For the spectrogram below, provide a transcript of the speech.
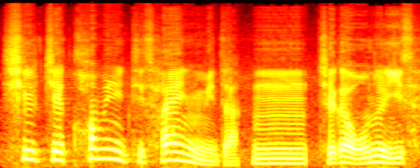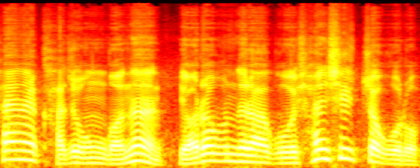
실제 커뮤니티 사 연입니다. 음, 제가 오늘 이 사연을 가져온 거는 여러분들하고 현실적으로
